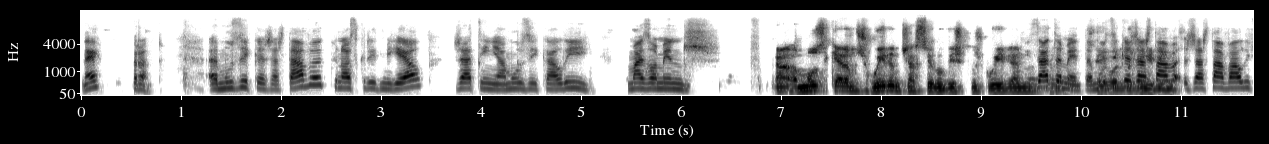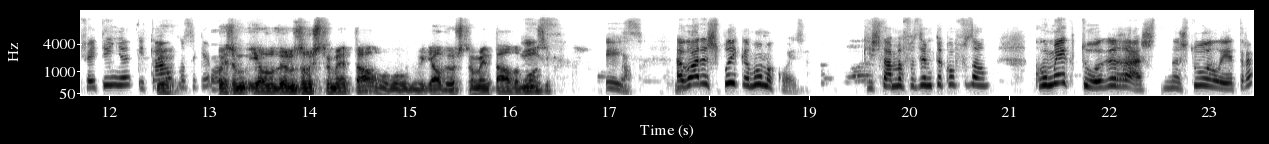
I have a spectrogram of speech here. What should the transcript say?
né? Pronto. A música já estava, que o nosso querido Miguel já tinha a música ali mais ou menos a música era dos Guidan, já saiu no disco dos Guidan. Exatamente, a música já estava, já estava ali feitinha e tal, não sei o quê. Depois ele deu-nos um instrumental, o Miguel deu o instrumental da isso, música. Isso. Agora explica-me uma coisa, que está-me a fazer muita confusão. Como é que tu agarraste na tua letra,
